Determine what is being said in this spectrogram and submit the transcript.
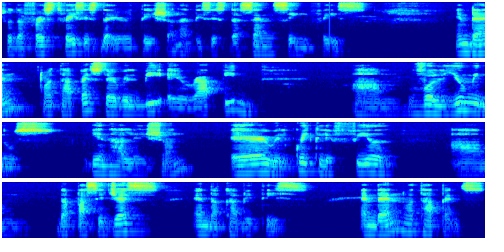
So the first phase is the irritation and this is the sensing phase. And then what happens? There will be a rapid um, voluminous inhalation, air will quickly fill um, the passages and the cavities. And then what happens?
